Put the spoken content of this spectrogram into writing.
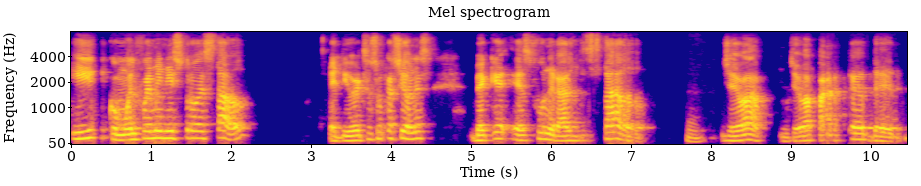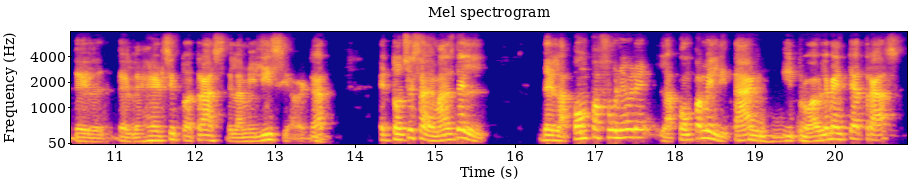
y como él fue ministro de Estado, en diversas ocasiones, ve que es funeral de Estado. Mm. Lleva, lleva parte del ejército atrás, de la milicia, ¿verdad? Entonces, además del, de la pompa fúnebre, la pompa militar y probablemente atrás,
